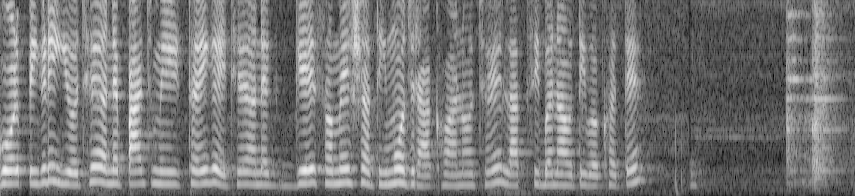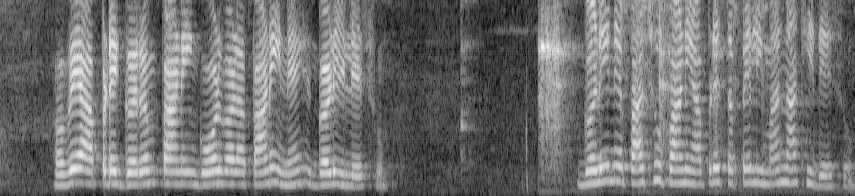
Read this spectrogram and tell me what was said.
ગોળ પીગળી ગયો છે અને પાંચ મિનિટ થઈ ગઈ છે અને ગેસ હંમેશા ધીમો જ રાખવાનો છે, લાપસી બનાવતી વખતે. હવે આપણે ગરમ પાણી, ગોળવાળા પાણીને ગળી લેશું. ગળીને પાછું પાણી આપણે તપેલીમાં નાખી દઈશું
